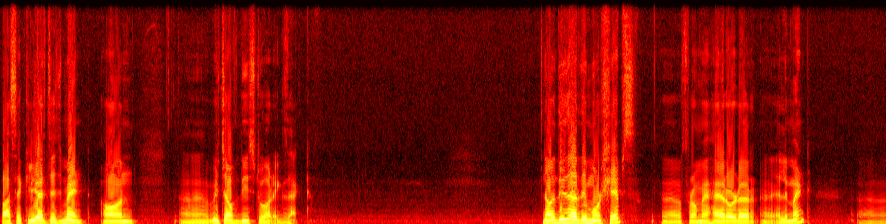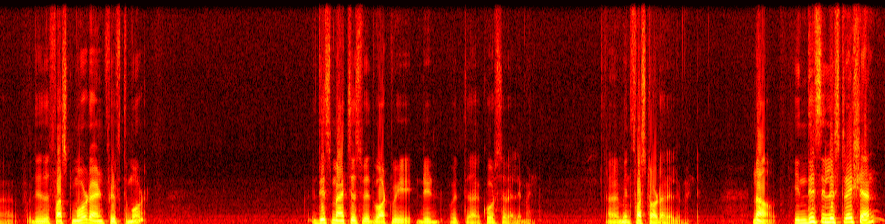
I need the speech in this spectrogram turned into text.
pass a clear judgment on which of these two are exact. Now these are the mode shapes from a higher order element uh, this is first mode and fifth mode. This matches with what we did with the coarser element, I mean first order element. Now in this illustration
